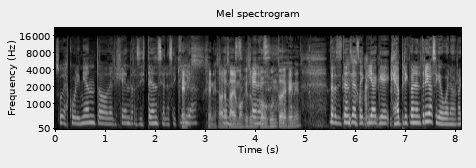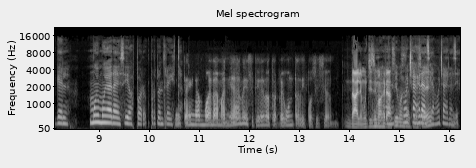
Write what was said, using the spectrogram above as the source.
su descubrimiento del gen de resistencia a la sequía. Genes, genes. Ahora Genes, sabemos que es un conjunto de genes. De resistencia a sequía que, que aplicó en el trigo. Así que bueno, Raquel, muy, muy agradecidos por, por tu Que entrevista. tengan buena mañana y si tienen otra pregunta a disposición. Dale, muchísimas gracias. Muchas gracias, ¿eh? gracias, muchas gracias.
